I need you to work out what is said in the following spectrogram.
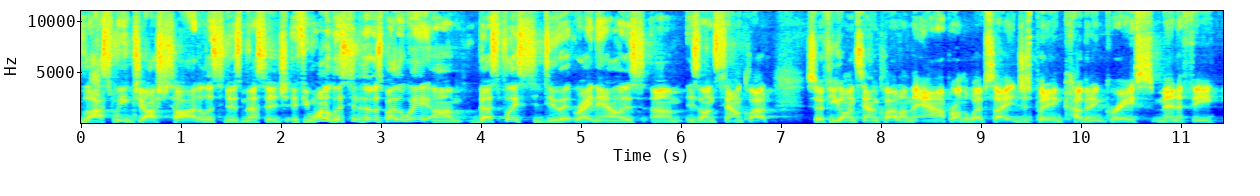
last week, Josh taught. I listened to his message. If you want to listen to those, by the way, um, best place to do it right now is um, is on SoundCloud. So if you go on SoundCloud on the app or on the website and just put in Covenant Grace Menifee,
